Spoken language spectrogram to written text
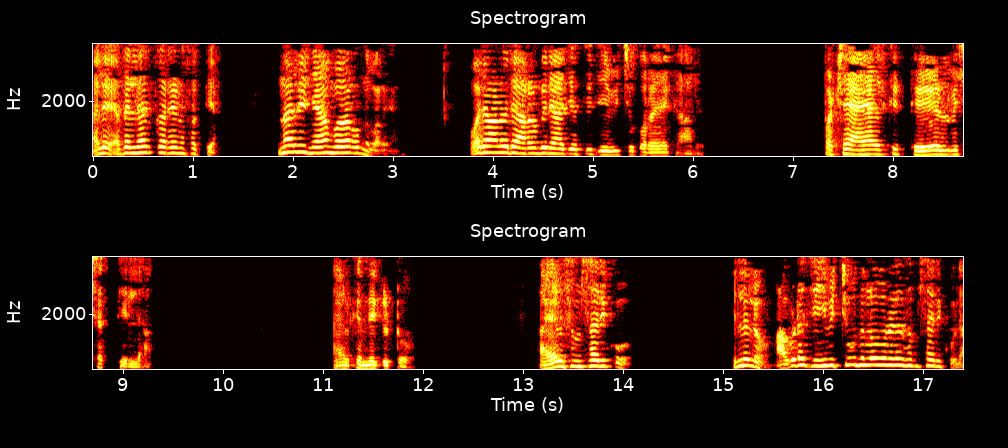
അല്ലെ? അതെല്ലാവർക്കും അറിയണ സത്യം. എന്നാലും ഞാൻ വേറൊന്ന് പറയാം. ഒരാൾ ഒരു അറബ് രാജ്യത്ത് ജീവിച്ചു കുറെ കാലം. പക്ഷെ അയാൾക്ക് കേൾവി ശക്തിയില്ല. അയാൾക്ക് എന്തേ കിട്ടുമോ അയാൾ സംസാരിക്കുമോ ഇല്ലല്ലോ. അവിടെ ജീവിച്ചു എന്നുള്ളത് പറയുന്നത് സംസാരിക്കൂല.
